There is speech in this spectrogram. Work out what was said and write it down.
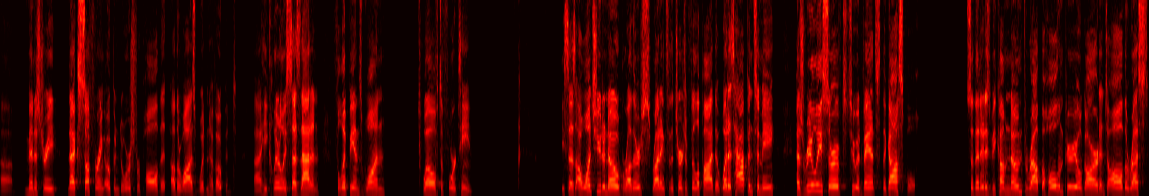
uh, ministry. Next, suffering opened doors for Paul that otherwise wouldn't have opened. Uh, he clearly says that in Philippians 1 12 to 14. He says, I want you to know, brothers, writing to the church of Philippi, that what has happened to me has really served to advance the gospel, so that it has become known throughout the whole imperial guard and to all the rest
